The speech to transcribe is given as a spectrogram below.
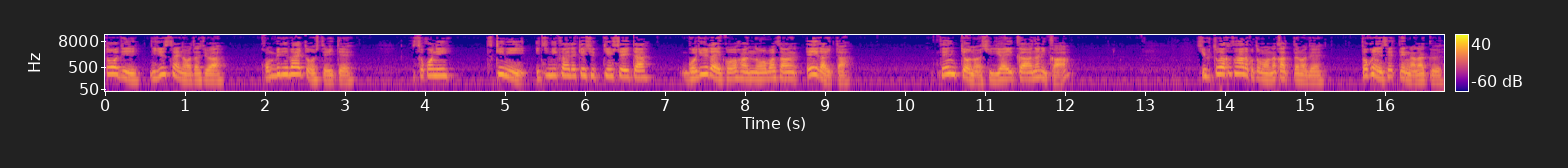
当時20歳の私はコンビニバイトをしていて、そこに月に1、2回だけ出勤していた50代後半のおばさん A がいた。店長の知り合いか何か？シフトが重なることもなかったので、特に接点がなく、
